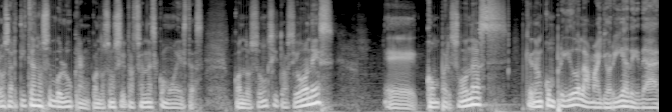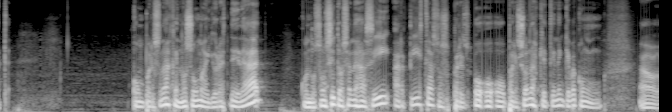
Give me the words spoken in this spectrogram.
los artistas no se involucran cuando son situaciones como estas. Cuando son situaciones eh, con personas que no han cumplido la mayoría de edad. Con personas que no son mayores de edad. Cuando son situaciones así, artistas o personas que tienen que ver con Ah,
